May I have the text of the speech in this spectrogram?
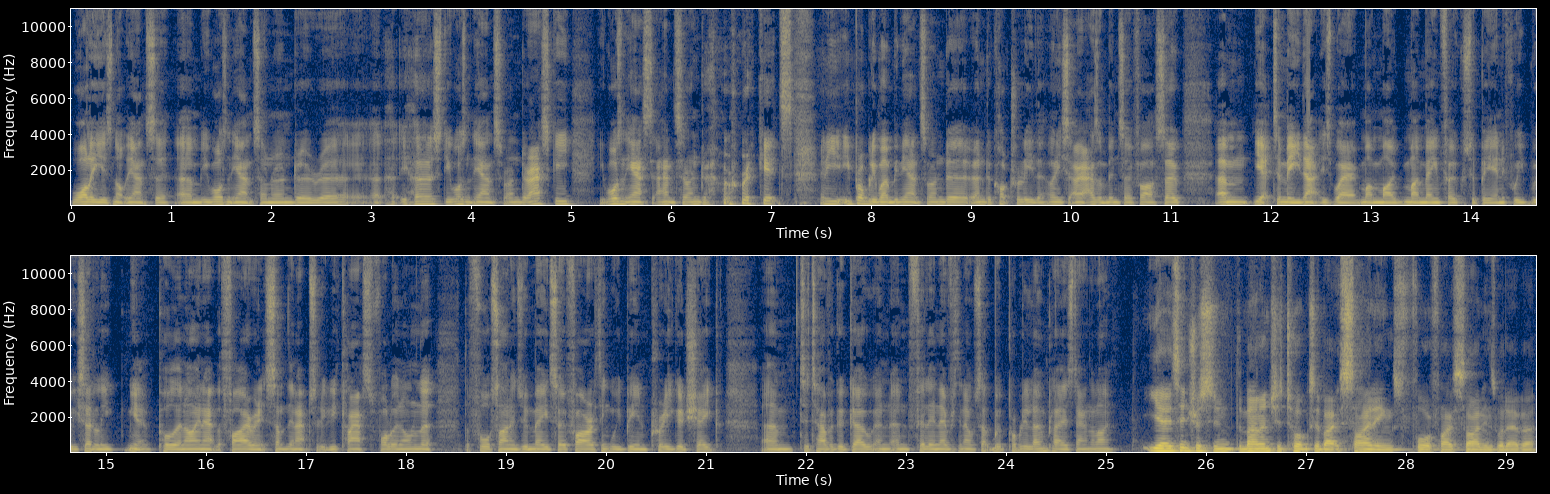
Whalley is not the answer. Um, he wasn't the answer under uh, Hurst. He wasn't the answer under Askey. He wasn't the answer under Ricketts, and he, he, probably won't be the answer under under Cotterill either. Only it hasn't been so far. So um, yeah, to me, that is where my, my, my main focus would be. And if we, we suddenly you know pull an iron out of the fire and it's something absolutely class. Following on the, the four signings we've made so far, I think we'd be in pretty good shape um, to, to have a good go and, and fill in everything else up with probably loan players down the line. Yeah, it's interesting. The manager talks about signings, four or five signings, whatever.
